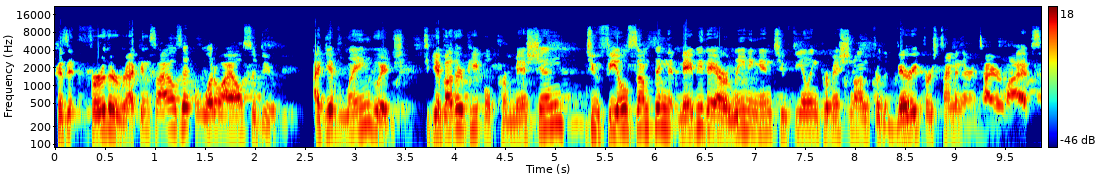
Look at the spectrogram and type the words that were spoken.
because it further reconciles it, but what do I also do? I give language to give other people permission to feel something that maybe they are leaning into feeling permission on for the very first time in their entire lives.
